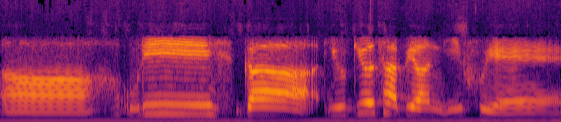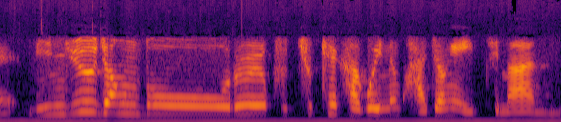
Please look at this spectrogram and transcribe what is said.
어 우리가 6.25 사변 이후에 민주 정부를 구축해 가고 있는 과정에 있지만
